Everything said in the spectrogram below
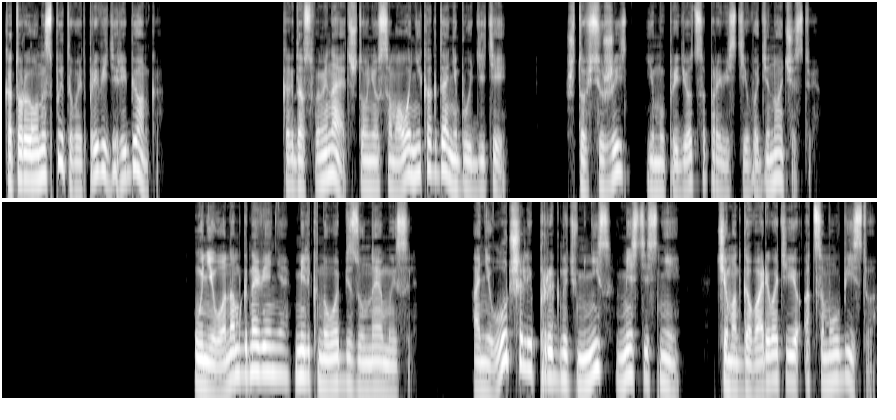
которую он испытывает при виде ребенка? Когда вспоминает, что у него самого никогда не будет детей, что всю жизнь ему придется провести в одиночестве. У него на мгновение мелькнула безумная мысль. А не лучше ли прыгнуть вниз вместе с ней, чем отговаривать ее от самоубийства?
